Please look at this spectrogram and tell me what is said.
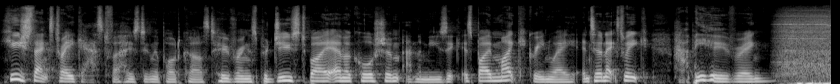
Huge thanks to Acast for hosting the podcast. Hoovering is produced by Emma Corsham and the music is by Mike Greenway. Until next week, happy Hoovering.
